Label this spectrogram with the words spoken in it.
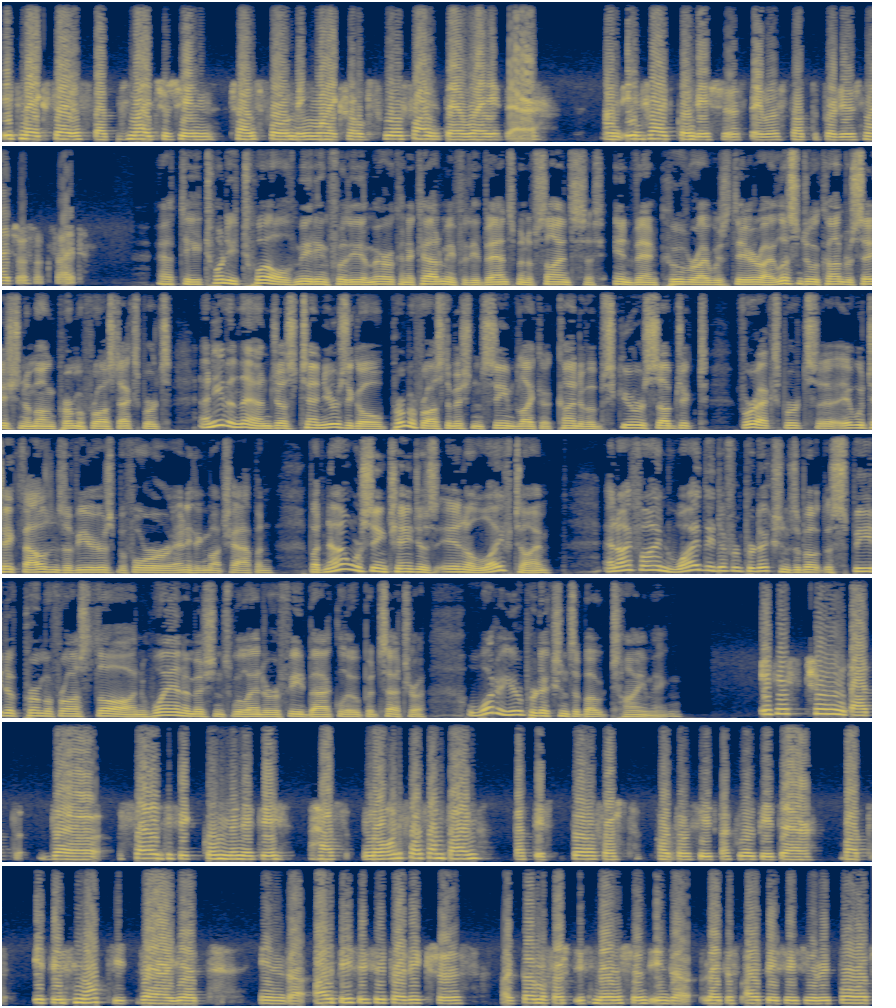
it makes sense that nitrogen transforming microbes will find their way there. And in right conditions, they will start to produce nitrous oxide. At the 2012 meeting for the American Academy for the Advancement of Science in Vancouver, I was there. I listened to a conversation among permafrost experts, and even then, just 10 years ago, permafrost emissions seemed like a kind of obscure subject for experts. Uh, it would take thousands of years before anything much happened. But now we're seeing changes in a lifetime, and I find widely different predictions about the speed of permafrost thaw and when emissions will enter a feedback loop, etc. What are your predictions about timing? It is true that the scientific community has known for some time that this permafrost carbon feedback will be there, but it is not there yet in the IPCC predictions, like permafrost is mentioned in the latest IPCC report,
